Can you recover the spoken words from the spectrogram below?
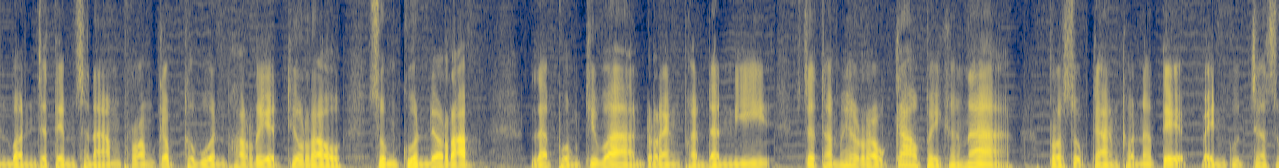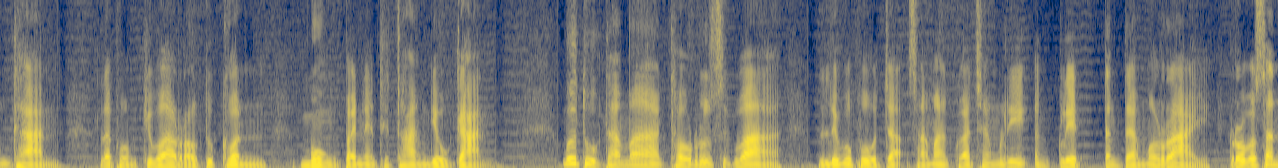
นบอลจะเต็มสนามพร้อมกับขบวนพาเหรดที่เราสมควรได้รับ และผมคิดว่าแรงผลักดันนี้จะทำให้เราก้าวไปข้างหน้า ประสบการณ์ของนักเตะเป็นกุญแจสำคัญ และผมคิดว่าเราทุกคนมุ่งไปในทิศทางเดียวกัน เมื่อถูกถามว่าเขารู้สึกว่าลิเวอร์พูลจะสามารถคว้าแชมป์ลีกอังกฤษตั้งแต่เมื่อไหร่ โรเบสัน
